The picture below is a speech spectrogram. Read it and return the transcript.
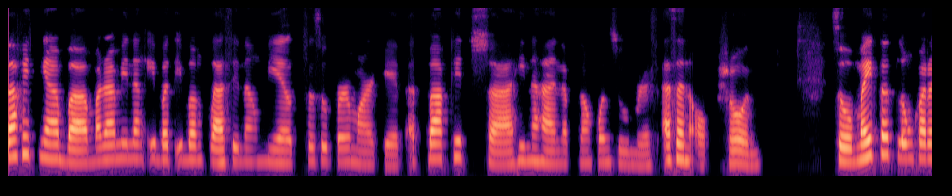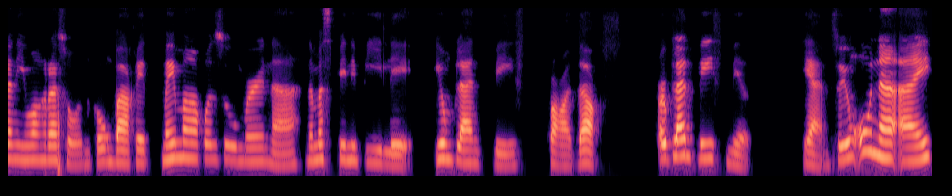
bakit nga ba marami ng iba't ibang klase ng milk sa supermarket at bakit siya hinahanap ng consumers as an option? So, may tatlong karaniwang rason kung bakit may mga consumer na na mas pinipili yung plant-based products or plant-based milk. Yan. So, yung una ay,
